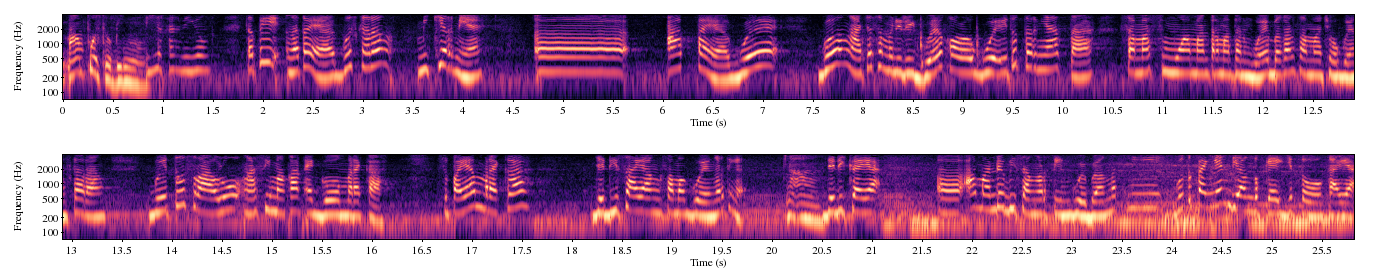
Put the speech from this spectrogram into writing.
Mampus lo bingung. Iya kan bingung. Tapi nggak tahu ya, gue sekarang mikir nih ya. eh apa ya? Gue gue ngaca sama diri gue kalau gue itu ternyata sama semua mantan-mantan gue bahkan sama cowok gue yang sekarang, gue itu selalu ngasih makan ego mereka supaya mereka jadi sayang sama gue, ngerti nggak? Heeh. jadi kayak eh, Amanda bisa ngertiin gue banget nih gue tuh pengen dianggap kayak gitu kayak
